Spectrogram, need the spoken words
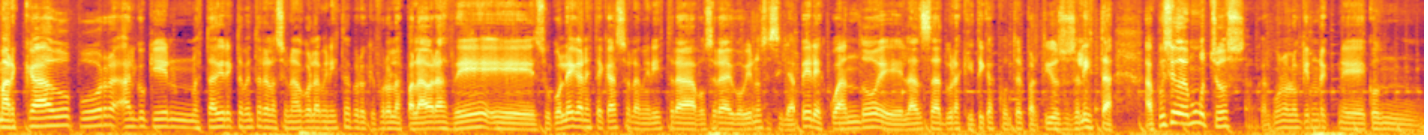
marcado por algo que no está directamente relacionado con la ministra, pero que fueron las palabras de eh, su colega, en este caso la ministra vocera de gobierno Cecilia Pérez, cuando eh, lanza duras críticas contra el Partido Socialista. A juicio de muchos, aunque algunos lo quieren eh, con,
